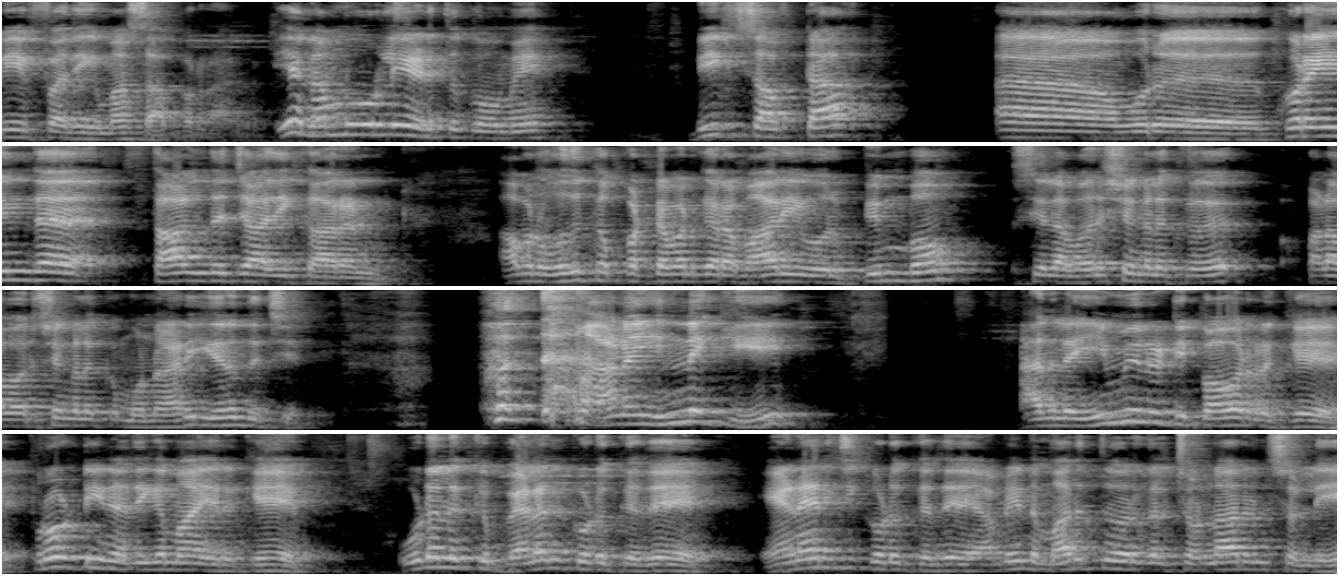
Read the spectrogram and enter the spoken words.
பீஃப் அதிகமாக சாப்பிட்றாங்க. ஏன் நம்ம ஊர்லேயே எடுத்துக்கோமே பீஃப் சாப்பிட்டா ஒரு குறைந்த தாழ்ந்த ஜாதிக்காரன் அவன் ஒதுக்கப்பட்டவன்கிற மாதிரி ஒரு பிம்பம் சில வருஷங்களுக்கு பல வருஷங்களுக்கு முன்னாடி இருந்துச்சு. ஆனால் இன்னைக்கு அதில் இம்யூனிட்டி பவர் இருக்குது புரோட்டீன் அதிகமாக இருக்குது உடலுக்கு பலன் கொடுக்குது எனர்ஜி கொடுக்குது அப்படின்னு மருத்துவர்கள் சொன்னாருன்னு சொல்லி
